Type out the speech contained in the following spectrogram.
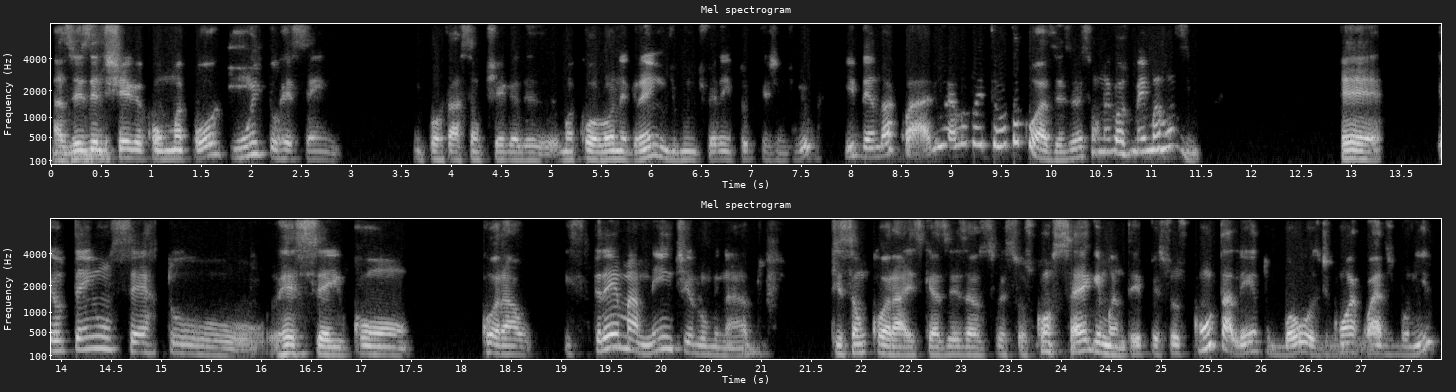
Às vezes ele chega com uma cor muito recém-importação, que chega ali, uma colônia grande, muito diferente de tudo que a gente viu, e dentro do aquário ela vai ter outra cor. Às vezes vai ser um negócio meio marronzinho. Eu tenho um certo receio com coral extremamente iluminado, que são corais que às vezes as pessoas conseguem manter, pessoas com talento, boas, de, com aquários bonitos,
